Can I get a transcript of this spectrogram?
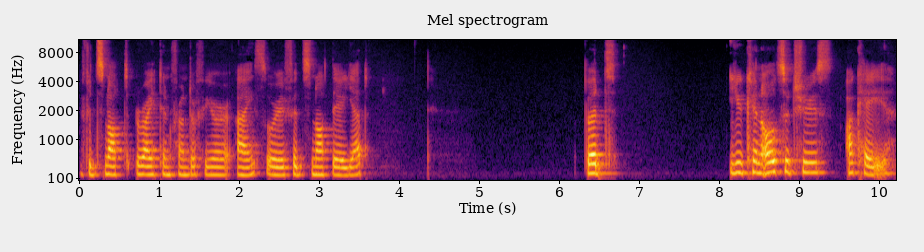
if it's not right in front of your eyes or if it's not there yet. But you can also choose okay,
